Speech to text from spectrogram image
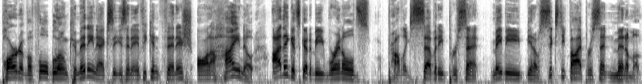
part of a full blown committee next season if he can finish on a high note. I think it's going to be Reynolds probably 70%, maybe, you know, 65% minimum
